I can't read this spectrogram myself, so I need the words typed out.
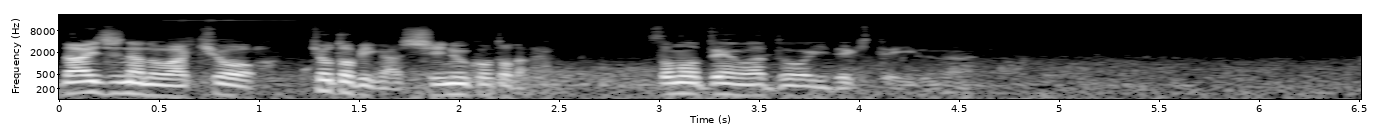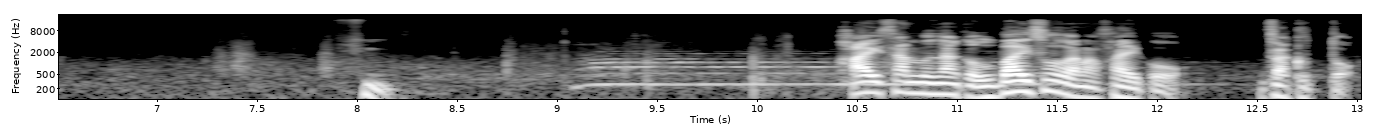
大事なのは今日キョトビが死ぬことだその点は同意できているなハイサムなんか奪いそうだな、最後。ザクッと。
